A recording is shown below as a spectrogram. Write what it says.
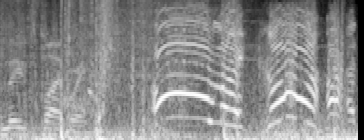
Removed firebreak. Oh my god!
